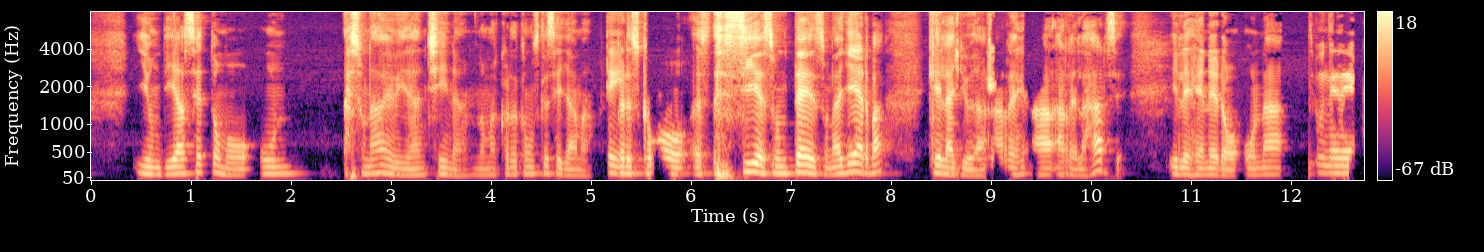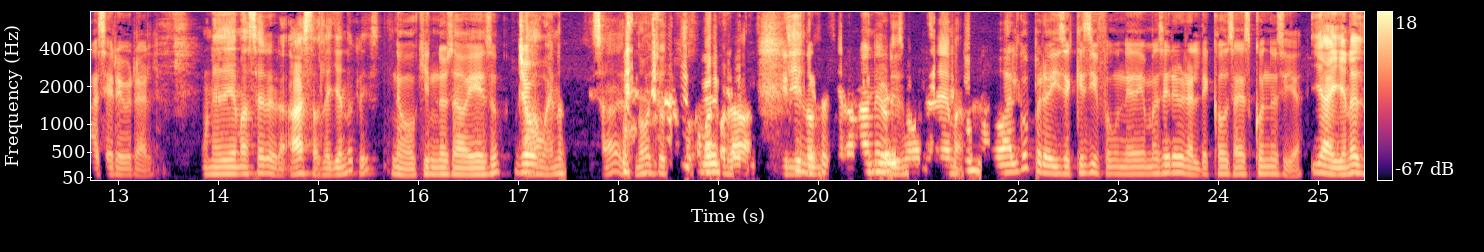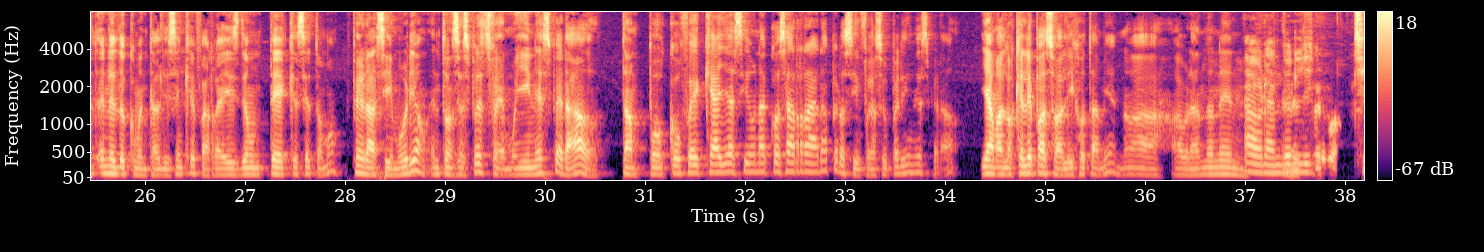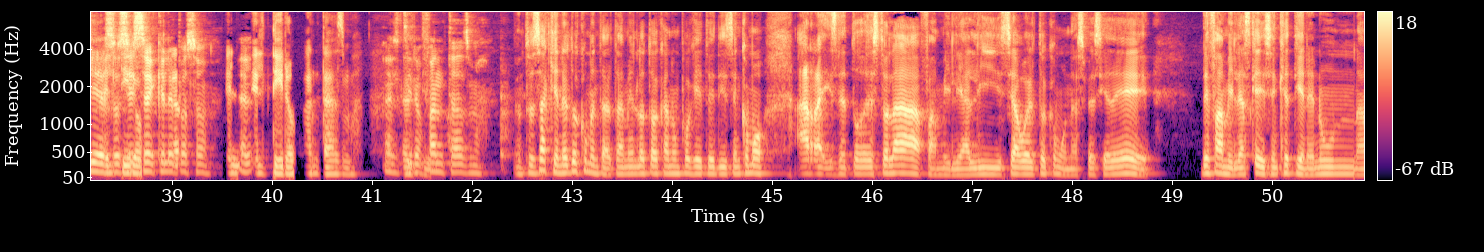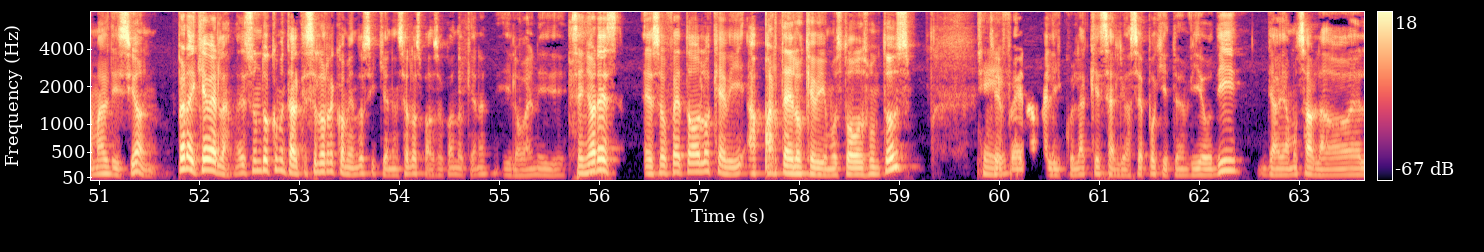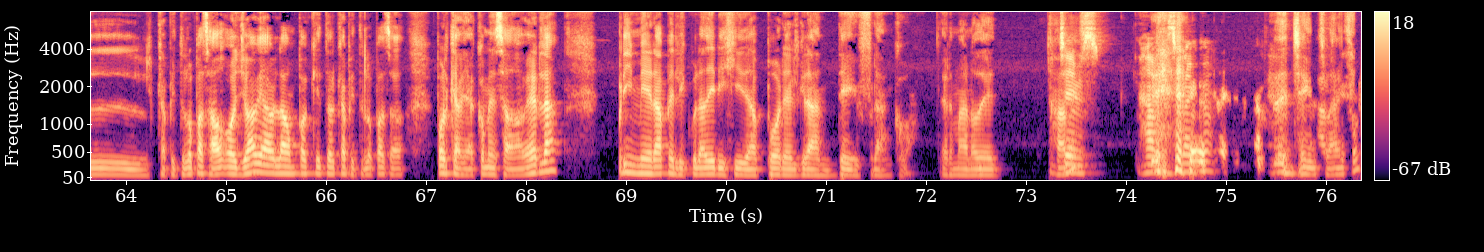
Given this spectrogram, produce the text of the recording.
Y un día se tomó un... Es una bebida en China, no me acuerdo cómo es que se llama, pero es como, sí, es un té, es una hierba que le ayuda a, a, a relajarse y le generó una un edema cerebral. Un edema cerebral. Ah, ¿estás leyendo, Chris? No, ¿quién no sabe eso? Yo. Ah, bueno, ¿sabes? No, yo tampoco me acordaba. Sí, no sé si era un aneurisma o un edema. O algo, pero dice que sí fue un edema cerebral de causa desconocida. Y ahí en el, en el documental dicen que fue a raíz de un té que se tomó, pero así murió. Entonces, pues fue muy inesperado. Tampoco fue que haya sido una cosa rara, pero sí fue súper inesperado. Y además lo que le pasó al hijo también, ¿no? A, a Brandon en, a Brandon en el Sí, eso sí sé que le pasó. El, el, tiro fantasma. El tiro fantasma. Entonces aquí en el documental también lo tocan un poquito y dicen como a raíz de todo esto la familia Lee se ha vuelto como una especie de, de familias que dicen que tienen una maldición. Pero hay que verla. Es un documental que se lo recomiendo si quieren, se los paso cuando quieran y lo ven. Y... Señores, eso fue todo lo que vi, aparte de lo que vimos todos juntos. Sí. que fue la película que salió hace poquito en VOD. Ya habíamos hablado el capítulo pasado, o yo había hablado un poquito el capítulo pasado porque había comenzado a verla. Primera película dirigida por el gran Dave Franco hermano de James, James Franco. de James Franco.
